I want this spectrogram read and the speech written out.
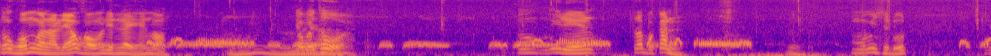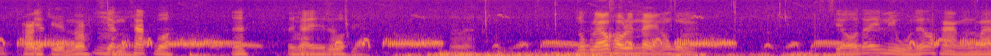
นกผมกันนะแล้วเขาเรียนอะไรเห็นบ่อืมจะไปโทษมีเรียนรับประกันมันมีสะดุด ผ่านเกณฑ์เนาะเสียงชัดบ่เอ๊ะจะใช่ดูนั่นน่ะนกแล้วเขาเล่นได้นกผมเสียวได้หลิวแล้วห่างมันมา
